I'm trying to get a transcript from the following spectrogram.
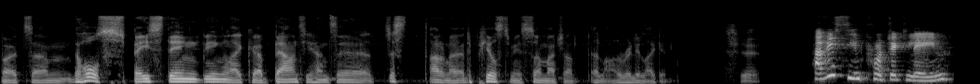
But um, the whole space thing, being like a bounty hunter, just I don't know. It appeals to me so much. I, I I really like it. Shit. Have you seen Project Lane?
